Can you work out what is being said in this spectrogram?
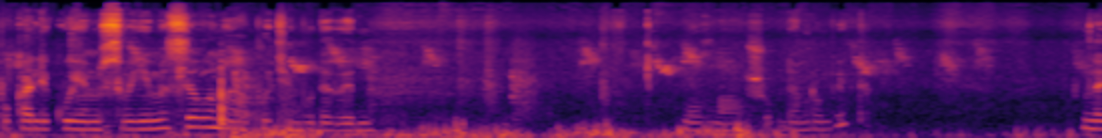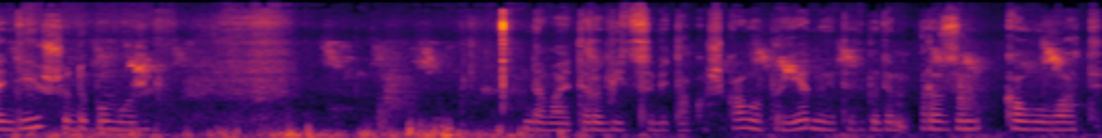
Поки лікуємо своїми силами, а потім буде видно. Не знаю, що будемо робити. Надію, що допоможе. Давайте робіть собі також каву, приєднуйтесь, будемо разом кавувати.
